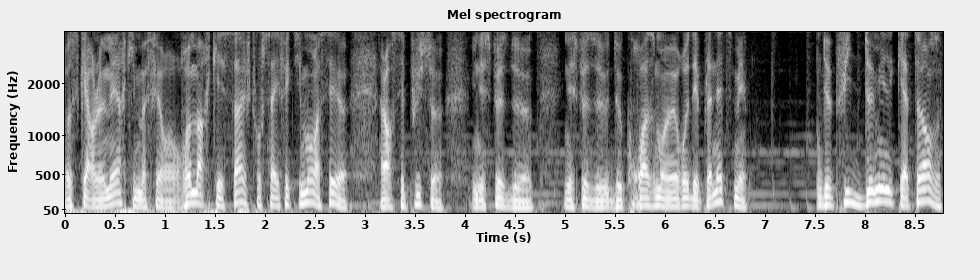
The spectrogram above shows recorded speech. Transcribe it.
Oscar Lemaire, qui m'a fait remarquer ça. Je trouve ça effectivement assez. Euh, alors c'est plus euh, une espèce de, une espèce de croisement heureux des planètes, mais depuis 2014,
